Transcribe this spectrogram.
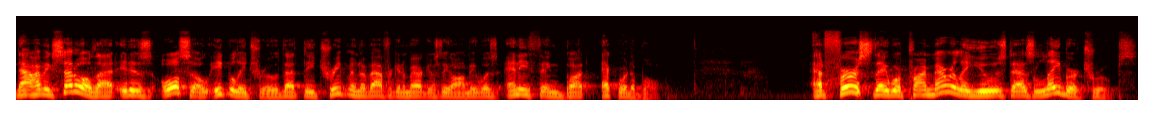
Now, having said all that, it is also equally true that the treatment of African Americans in the Army was anything but equitable. At first, they were primarily used as labor troops,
